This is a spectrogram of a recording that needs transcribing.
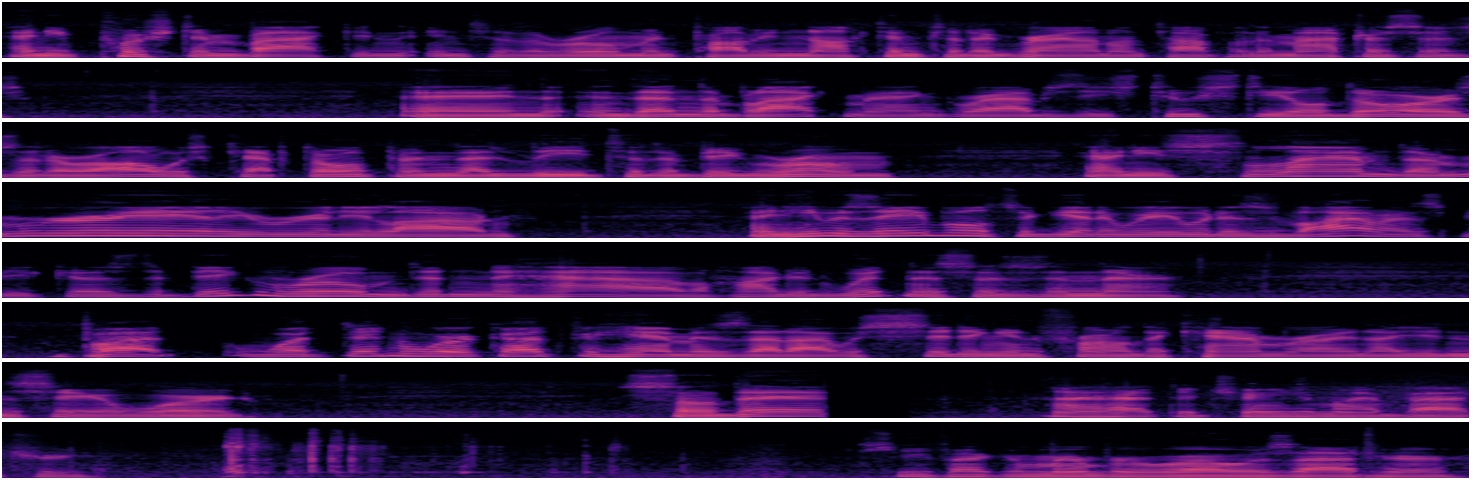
and he pushed him back in, into the room and probably knocked him to the ground on top of the mattresses. And, and then the black man grabs these two steel doors that are always kept open that lead to the big room, and he slammed them really, really loud. And he was able to get away with his violence because the big room didn't have 100 witnesses in there. But what didn't work out for him is that I was sitting in front of the camera and I didn't say a word. So then I had to change my battery. See if I can remember where I was at here.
